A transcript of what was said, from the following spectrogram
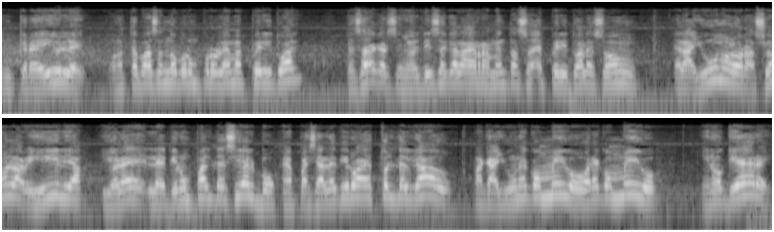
Increíble. Uno está pasando por un problema espiritual Usted sabe que el Señor dice que las herramientas espirituales son el ayuno, la oración, la vigilia. Y yo le, le tiro un par de siervos. En especial le tiro a Héctor Delgado para que ayune conmigo, ore conmigo. Y no quiere.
